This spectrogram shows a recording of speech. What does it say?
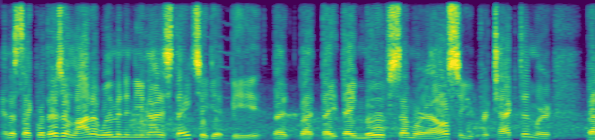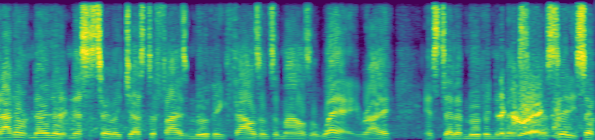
And it's like, well, there's a lot of women in the United States who get beat, but but they, they move somewhere else, so you protect them. Or, but I don't know that it necessarily justifies moving thousands of miles away, right? Instead of moving to Mexico Correct. City. So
